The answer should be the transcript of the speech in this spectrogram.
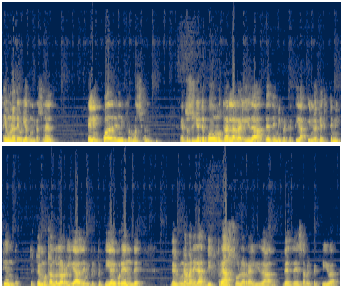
Es una teoría comunicacional. El encuadre en la información. Entonces yo te puedo mostrar la realidad desde mi perspectiva. Y no es que te esté mintiendo. Te estoy mostrando la realidad desde mi perspectiva y por ende, de alguna manera, disfrazo la realidad desde esa perspectiva.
